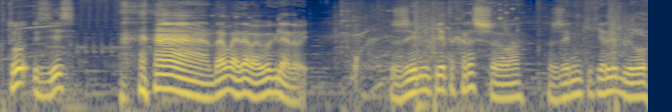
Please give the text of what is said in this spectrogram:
Кто здесь? давай, давай, выглядывай. Жирненькие это хорошо. Жирненьких я люблю.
